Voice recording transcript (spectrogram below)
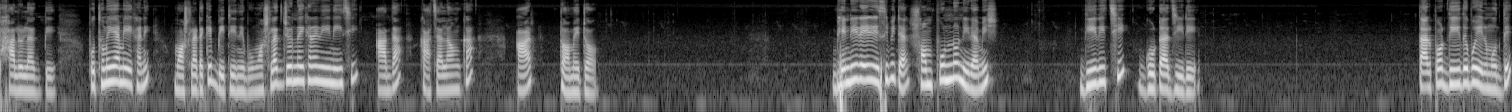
ভালো লাগবে। প্রথমেই আমি এখানে মশলাটাকে বেটে নেব। মশলার জন্য এখানে নিয়ে নিয়েছি আদা, কাঁচা লঙ্কা আর টমেটো। ভেন্ডির এই রেসিপিটা সম্পূর্ণ নিরামিষ। দিয়ে দিচ্ছি গোটা জিরে। তারপর দিয়ে দেবো এর মধ্যে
